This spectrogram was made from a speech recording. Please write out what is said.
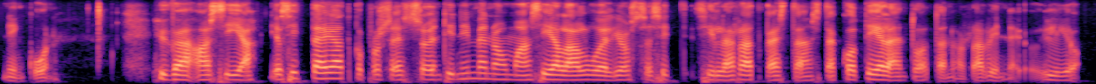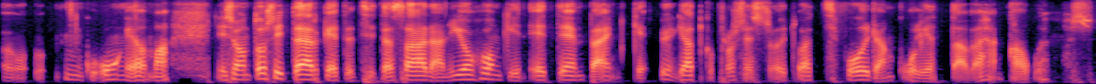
niin kuin hyvä asia. Ja sitten tämä jatkoprosessointi nimenomaan siellä alueella, jossa sit sillä ratkaistaan sitä kotieläintuotannon ravinneongelmaa, niin, niin se on tosi tärkeää, että sitä saadaan johonkin eteenpäin jatkoprosessoitua, että se voidaan kuljettaa vähän kauemmas.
